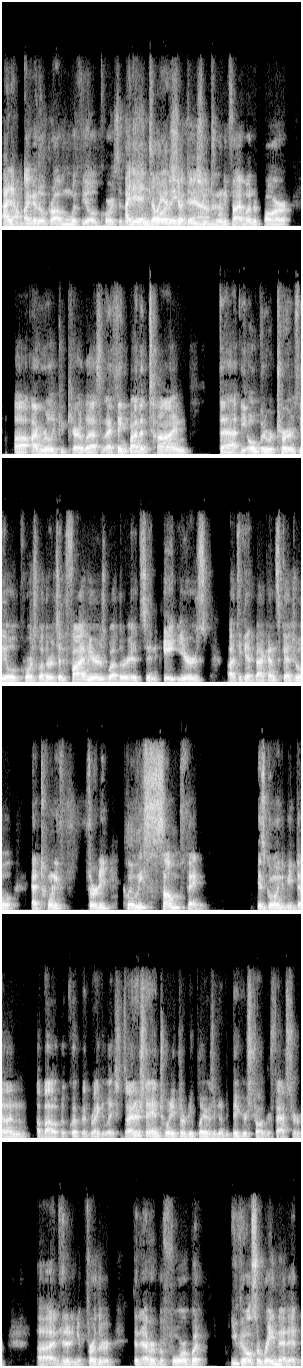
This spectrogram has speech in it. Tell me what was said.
I don't. I got no problem with the old course. If I they did shoot until I got shut if they down. shoot 25 under par. Uh, I really could care less. And I think by the time that the Open returns to the old course, whether it's in five years, whether it's in eight years uh, to get it back on schedule at 2030, clearly something is going to be done about equipment regulations. I understand 2030 players are going to be bigger, stronger, faster, uh, and hitting it further than ever before, but you can also rein that in.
